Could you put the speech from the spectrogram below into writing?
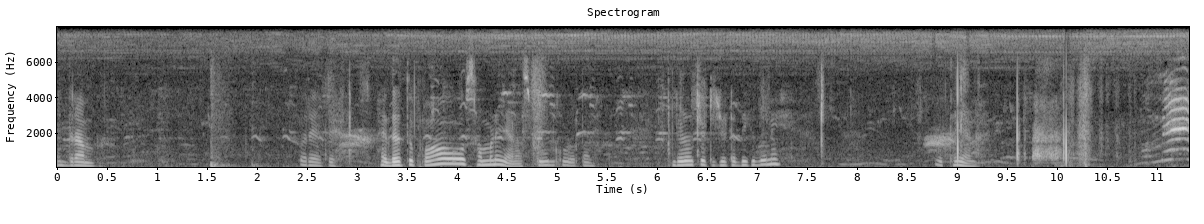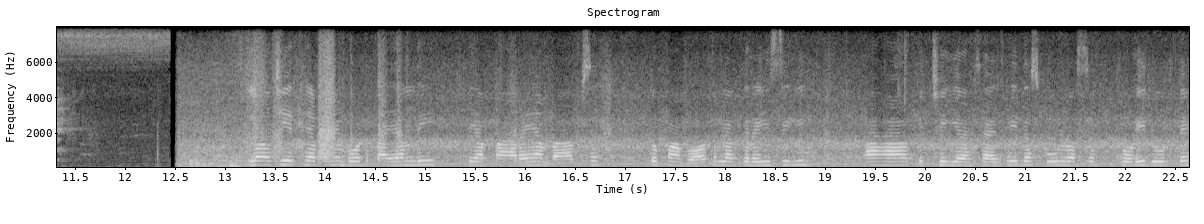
ਇਧਰ ਅੰਬ ਭਰਿਆ ਤੇ ਇਧਰ ਧੁੱਪਾਂ, ਉਹ ਸਾਹਮਣੇ ਜਾਣਾ, ਸਕੂਲ ਕੋਲ ਆਪਾਂ। ਜਿਹੜਾ ਚਿੱਟੇ ਚਿੱਟੇ ਦਿਖਦੇ ਨੇ, ਉੱਥੇ ਜਾਣਾ। ਲਓ ਜੀ, ਇੱਥੇ ਆਪਾਂ ਨੇ ਬੋਟ ਪਾ ਜਾਂਦੀ, ਤੇ ਆਪਾਂ ਆ ਰਹੇ ਹਾਂ ਵਾਪਸ। ਧੁੱਪਾਂ ਬਹੁਤ ਲੱਗ ਰਹੀ ਸੀਗੀ। ਆਹ ਪਿੱਛੇ ਹੀ ਆ ਸੈਲਫੀ ਦਾ ਸਕੂਲ ਬਸ ਥੋੜੀ ਦੂਰ ਤੇ।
